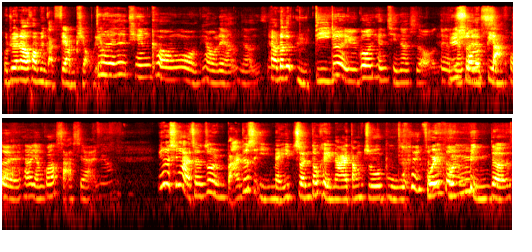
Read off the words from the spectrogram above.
我觉得那个画面感非常漂亮。对，那个天空哦，很漂亮，这样子。还有那个雨滴。对，雨过天晴那时候，那个雨水的变化。对，还有阳光洒下来。因为新海诚作品本来就是以每一帧都可以拿来当桌布 为闻名的，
